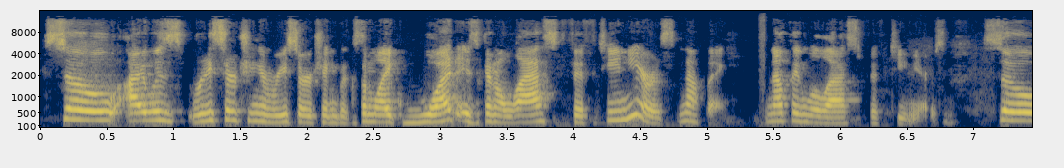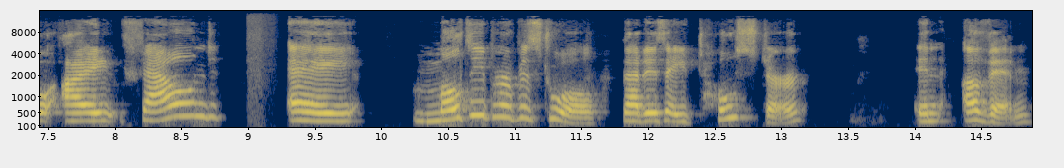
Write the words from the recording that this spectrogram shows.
So I was researching and researching because I'm like, what is going to last 15 years? Nothing. Nothing will last 15 years. So I found a multi purpose tool that is a toaster, an oven,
